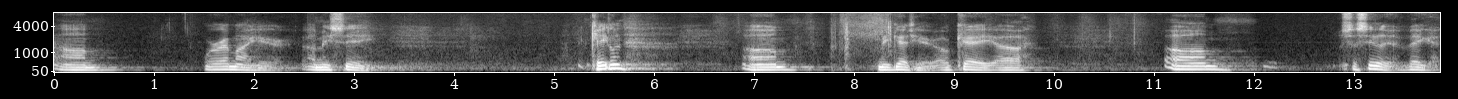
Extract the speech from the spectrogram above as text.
Um, where am I here? Let me see. Caitlin? Um, let me get here. Okay. Uh, um, Cecilia Vega.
